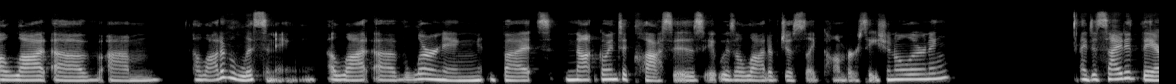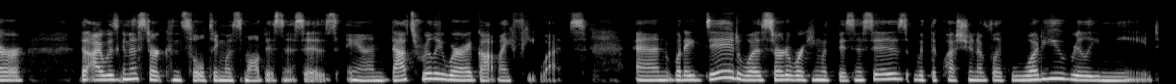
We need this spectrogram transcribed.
a lot of, um, a lot of listening, a lot of learning, but not going to classes. It was a lot of just like conversational learning. I decided there that I was going to start consulting with small businesses. And that's really where I got my feet wet. And what I did was started working with businesses with the question of like, what do you really need?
